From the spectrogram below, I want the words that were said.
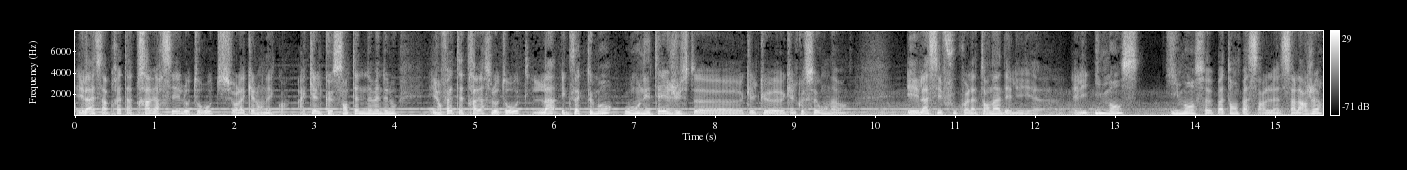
et là, elle s'apprête à traverser l'autoroute sur laquelle on est, quoi, à quelques centaines de mètres de nous. Et en fait, elle traverse l'autoroute là exactement où on était juste quelques quelques secondes avant. Et là, c'est fou, quoi. La tornade, elle est elle est immense immense, pas tant pas sa, largeur,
